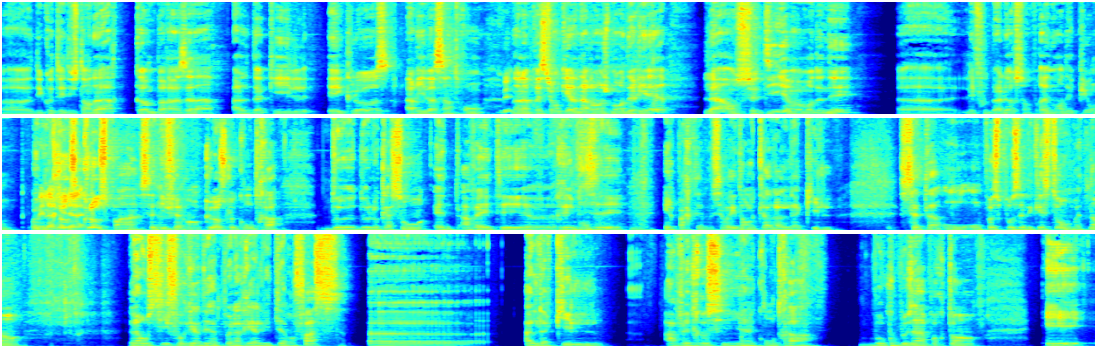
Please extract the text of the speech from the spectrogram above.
euh, du côté du standard. Comme par hasard, Aldakil et Klaus arrivent à Saint-Tron. Mais- On a l'impression qu'il y a un arrangement derrière. Là, on se dit à un moment donné, euh, les footballeurs sont vraiment des pions. Oui, Mais là, la- close pas, hein, c'est différent. Close, le contrat de, de location est- avait été euh, révisé et reparti. Mais c'est vrai que dans le cas d'Aldakil, on peut se poser des questions. Maintenant, là aussi, il faut regarder un peu la réalité en face. Euh, Aldakil avait re-signé un contrat beaucoup plus important et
